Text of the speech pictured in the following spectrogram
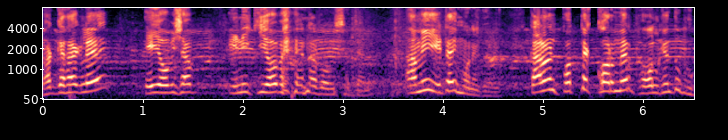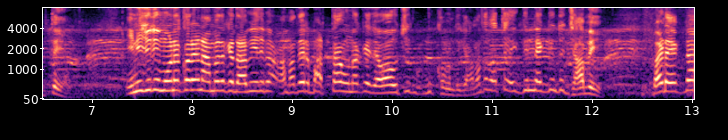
ভাগ্যে থাকলে এই অভিশাপ, ইনি কী হবে না ভবিষ্যৎ জানে। আমি এটাই মনে করি। কারণ প্রত্যেক কর্মের ফল কিন্তু ভুগতেই হবে। ইনি যদি মনে করেন আমাদেরকে দাবিয়ে দেবে, আমাদের বার্তা ওনাকে যাওয়া উচিত মুখ্যমন্ত্রীকে। আমাদের বার্তা একদিন না একদিন তো যাবে। বাট একটা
